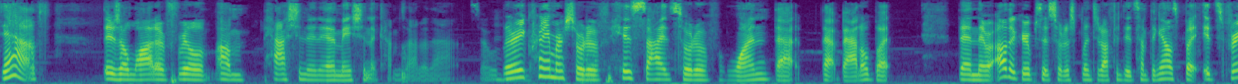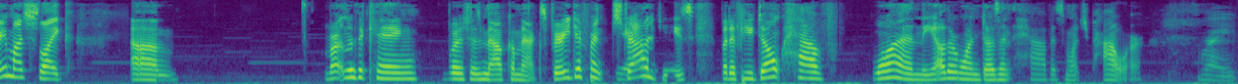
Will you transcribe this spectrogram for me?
death, there's a lot of real um, passion and animation that comes out of that. So Mhm. Larry Kramer sort of his side sort of won that that battle, but then there were other groups that sort of splintered off and did something else. But it's very much like um, Martin Luther King versus Malcolm X. Very different Yeah. strategies, but if you don't have one, the other one doesn't have as much power. right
